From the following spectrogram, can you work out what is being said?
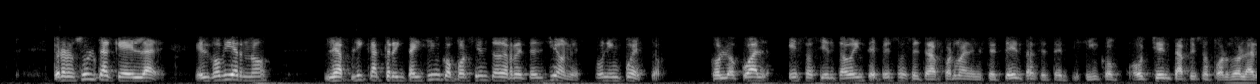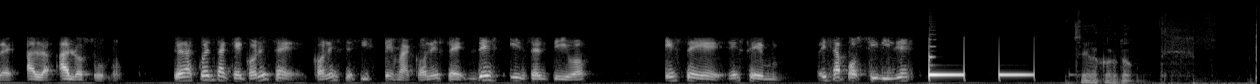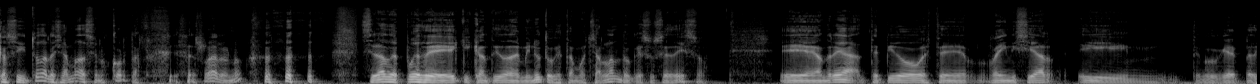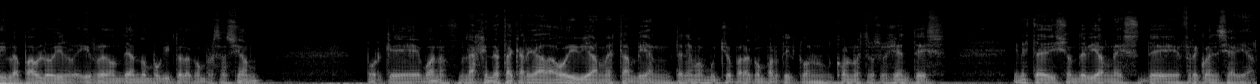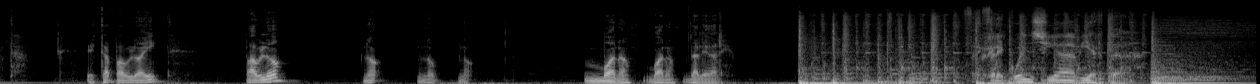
Pero resulta que el, el gobierno le aplica 35% de retenciones, un impuesto con lo cual esos 120 pesos se transforman en 70, 75, 80 pesos por dólar a lo, a lo sumo. Te das cuenta que con ese con ese sistema, con ese desincentivo, ese ese esa posibilidad se nos cortó. Casi todas las llamadas se nos cortan. Es raro, ¿no? Será después de X cantidad de minutos que estamos charlando que sucede eso. Eh, Andrea, te pido este reiniciar y tengo que pedirle a Pablo ir, ir redondeando un poquito la conversación porque bueno, la agenda está cargada hoy viernes también, tenemos mucho para compartir con, con nuestros oyentes en esta edición de viernes de Frecuencia Abierta. ¿Está Pablo ahí? ¿Pablo? No, no, no. Bueno, bueno, dale, dale. Frecuencia Abierta.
